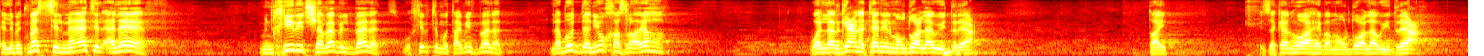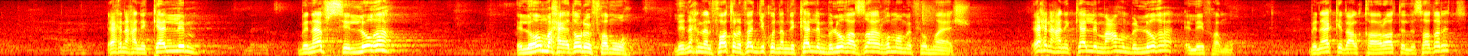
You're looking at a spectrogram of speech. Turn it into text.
اللي بتمثل مئات الآلاف من خيرة شباب البلد وخيرة المتعبين في بلد لابد أن يؤخذ رأيها. ولا رجعنا تاني الموضوع لوي دراع طيب إذا كان هو هيبقى موضوع لوي دراع إحنا هنتكلم بنفس اللغة اللي هم هيقدروا يفهموها. لأن إحنا الفترة اللي فاتت دي كنا بنتكلم بلغه الظاهر هم ما يفهموهاش إحنا هنتكلم معاهم باللغة اللي يفهموها. بنأكد على القرارات اللي صدرت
